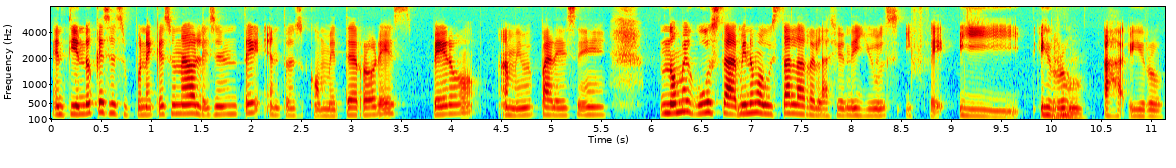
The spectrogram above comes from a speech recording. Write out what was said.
Entiendo que se supone que es un adolescente, entonces comete errores, pero a mí me parece no me gusta, a mí no me gusta la relación de Jules y Fe y, y Ru. Ajá, y Ru.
